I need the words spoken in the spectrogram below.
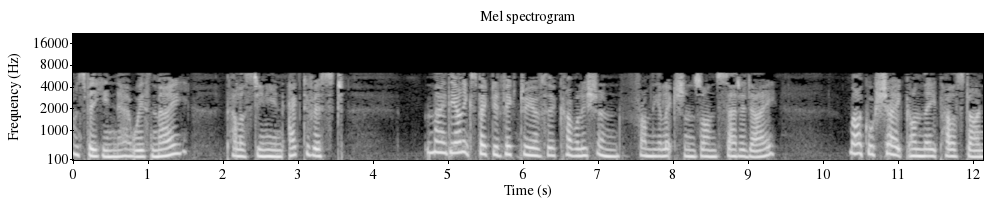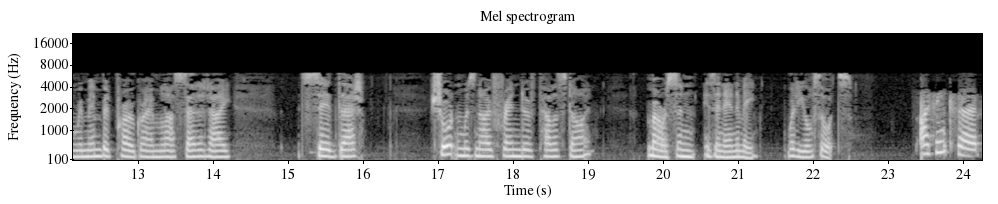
I'm speaking now with May, Palestinian activist. May, the unexpected victory of the coalition from the elections on Saturday. Michael Sheikh on the Palestine Remembered program last Saturday said that Shorten was no friend of Palestine. Morrison is an enemy. What are your thoughts? I think that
